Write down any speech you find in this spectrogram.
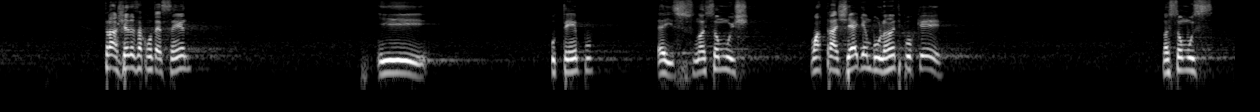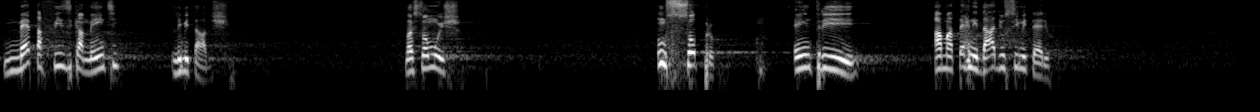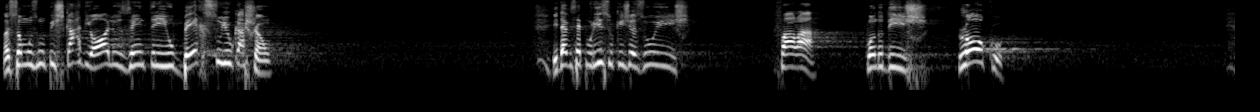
tragédias acontecendo, e o tempo é isso. Nós somos uma tragédia ambulante porque nós somos metafisicamente limitados. Nós somos um sopro entre a maternidade e o cemitério. Nós somos um piscar de olhos entre o berço e o caixão. E deve ser por isso que Jesus fala, quando diz: louco,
